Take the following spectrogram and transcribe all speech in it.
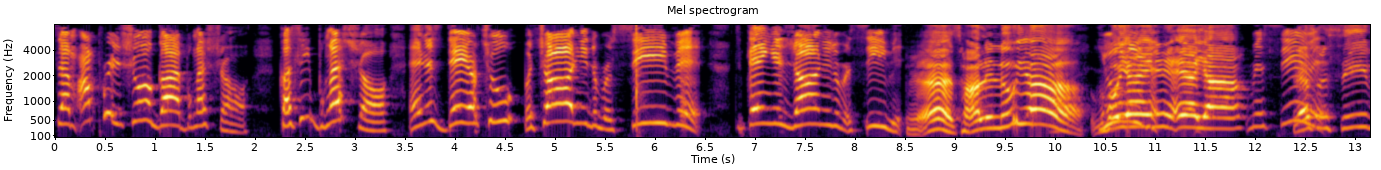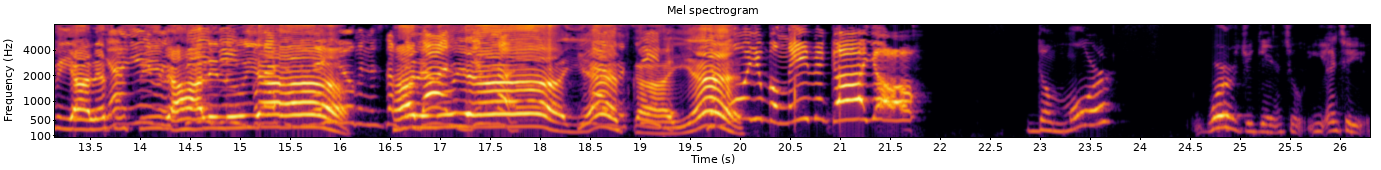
something, I'm pretty sure God bless y'all. Cause he bless y'all and it's there two. but y'all need to receive it. The thing is y'all need to receive it. Yes, hallelujah. You Hold your hand in the air, y'all. Receive Let's it. receive it, y'all. Let's receive it. to receive these blessings and Hallelujah. healing and stuff that God has given us. Hallelujah. Yes, God. it. The Yes. more you believe in God, y'all, the more words you get into you into you.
